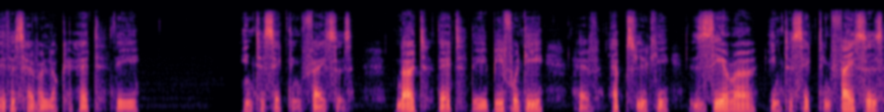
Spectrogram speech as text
let us have a look at the intersecting faces. Note that the B4D have absolutely zero intersecting faces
